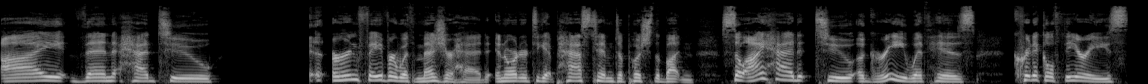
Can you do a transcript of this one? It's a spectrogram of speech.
I then had to earn favor with Measurehead in order to get past him to push the button. So I had to agree with his critical theories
